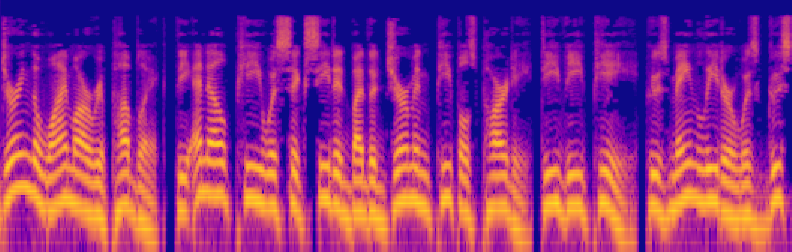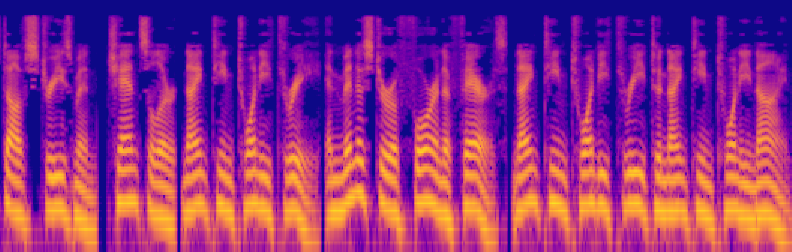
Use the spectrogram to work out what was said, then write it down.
During the Weimar Republic, the NLP was succeeded by the German People's Party (DVP), whose main leader was Gustav Stresemann, Chancellor (1923) and Minister of Foreign Affairs (1923 to 1929).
